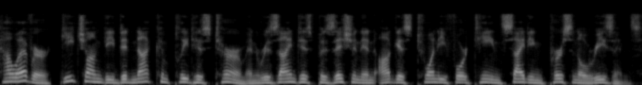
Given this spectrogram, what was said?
However, Gichangi did not complete his term and resigned his position in August 2014 citing personal reasons.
